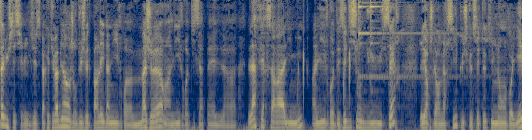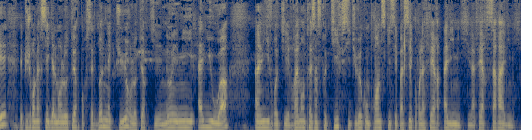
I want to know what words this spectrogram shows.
Salut, c'est Cyril, j'espère que tu vas bien. Aujourd'hui, je vais te parler d'un livre majeur, un livre qui s'appelle euh, L'affaire Sarah Halimi, un livre des éditions du CERF. D'ailleurs, je les remercie puisque c'est eux qui me l'ont envoyé. Et puis, je remercie également l'auteur pour cette bonne lecture, l'auteur qui est Noémie Alioua. Un livre qui est vraiment très instructif si tu veux comprendre ce qui s'est passé pour l'affaire Halimi, l'affaire Sarah Halimi.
